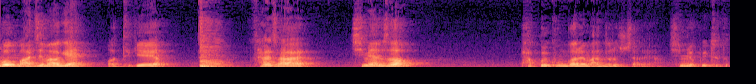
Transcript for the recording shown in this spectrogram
꼭 마지막에 어떻게 해요? 살살 치면서 바꿀 공간을 만들어 주잖아요. 16비트도.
